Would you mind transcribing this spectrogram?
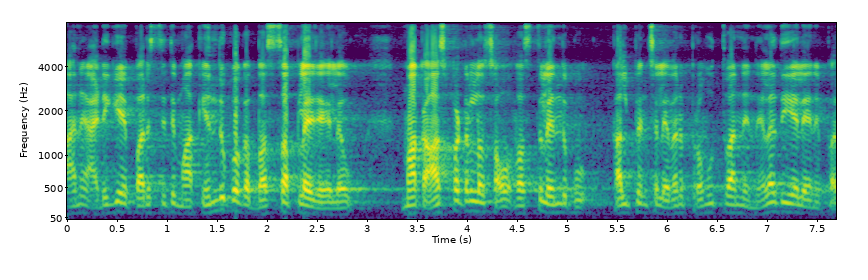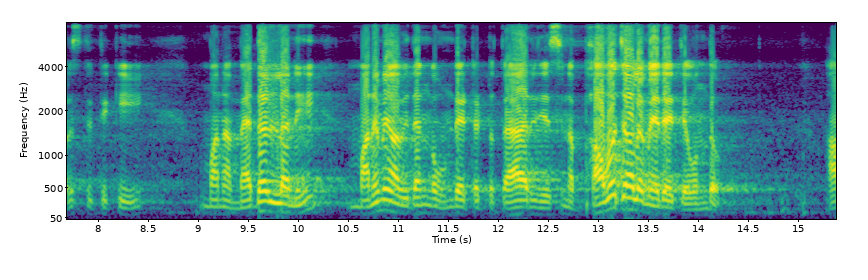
అని అడిగే పరిస్థితి మాకెందుకు ఒక బస్ సప్లై చేయలేవు? మాకు హాస్పిటల్లో సౌ వస్తువులు ఎందుకు కల్పించలేవని ప్రభుత్వాన్ని నిలదీయలేని పరిస్థితికి మన మెదళ్ళని మనమే ఆ విధంగా ఉండేటట్టు తయారు చేసిన భావజాలం ఏదైతే ఉందో ఆ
